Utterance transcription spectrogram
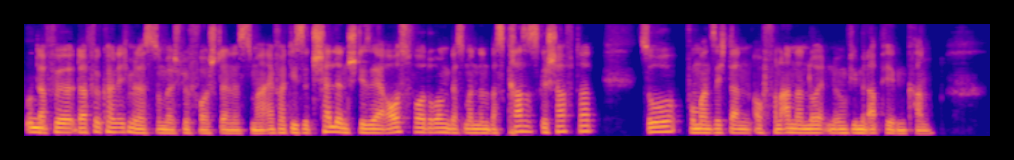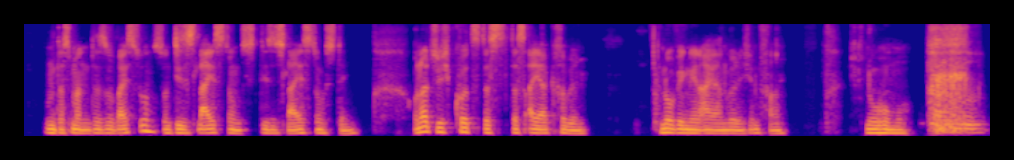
und- dafür, dafür könnte ich mir das zum Beispiel vorstellen, dass mal einfach diese Challenge, diese Herausforderung, dass man dann was Krasses geschafft hat, so, wo man sich dann auch von anderen Leuten irgendwie mit abheben kann. Und dass man, so weißt du, so dieses Leistungs, dieses Leistungsding. Und natürlich kurz das, das Eier kribbeln. Nur wegen den Eiern würde ich hinfahren. No homo.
